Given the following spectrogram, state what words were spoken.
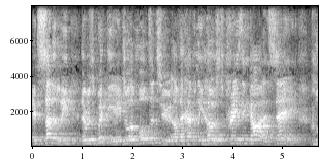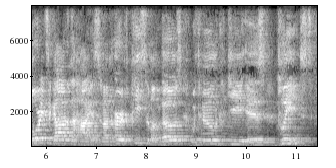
And suddenly there was with the angel a multitude of the heavenly host, praising God and saying, Glory to God in the highest, and on earth peace among those with whom he is pleased.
